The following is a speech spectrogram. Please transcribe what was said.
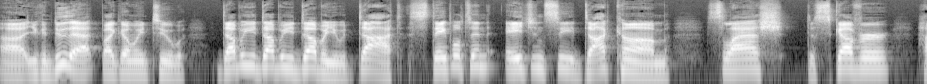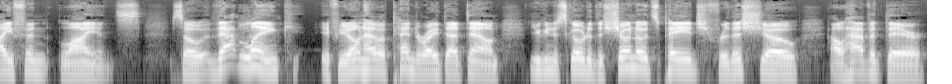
Uh, you can do that by going to www.stapletonagency.com slash discover hyphen lions. So that link, if you don't have a pen to write that down, you can just go to the show notes page for this show. I'll have it there,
